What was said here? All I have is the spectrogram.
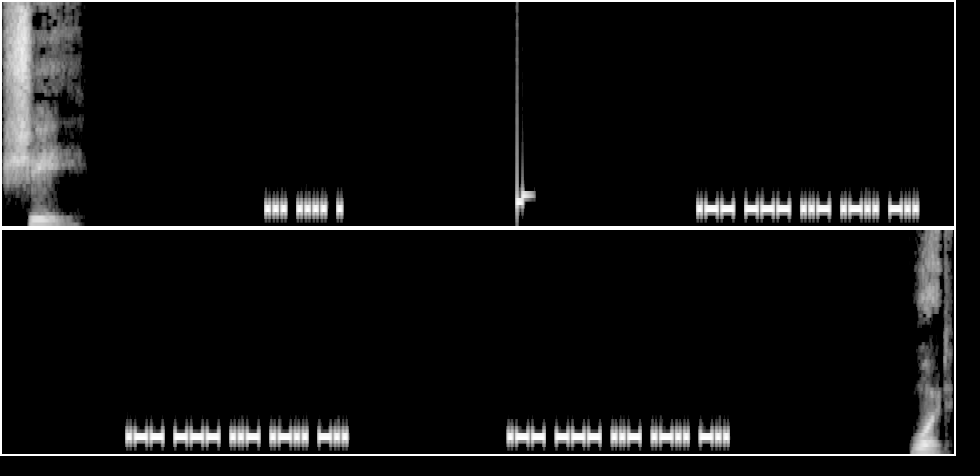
She. Would.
